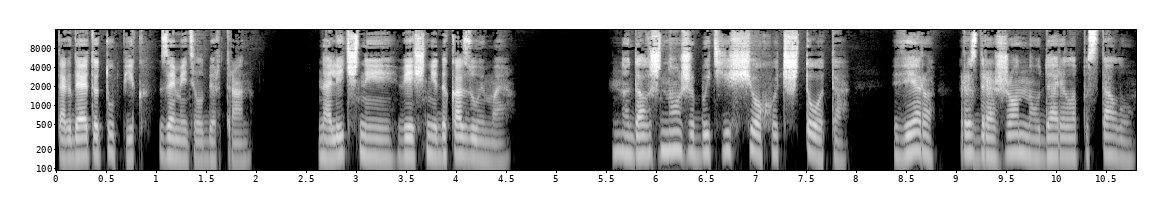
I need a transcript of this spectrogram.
«Тогда это тупик», — заметил Бертран. «Наличные — вещь недоказуемая». «Но должно же быть еще хоть что-то!» Вера раздраженно ударила по столу.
